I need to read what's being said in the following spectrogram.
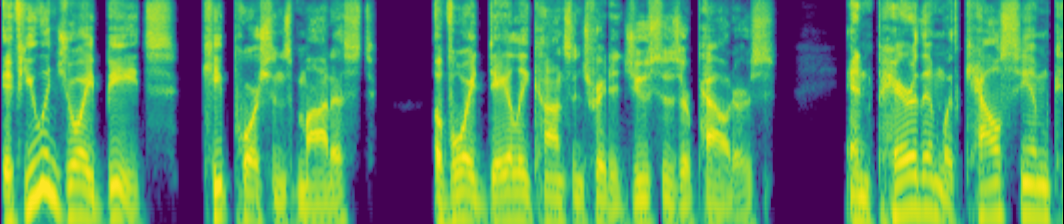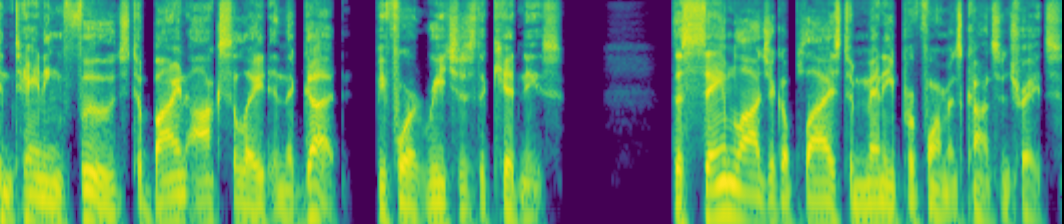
If you enjoy beets, keep portions modest, avoid daily concentrated juices or powders, and pair them with calcium-containing foods to bind oxalate in the gut before it reaches the kidneys. The same logic applies to many performance concentrates.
